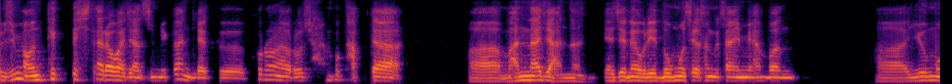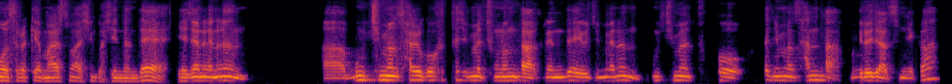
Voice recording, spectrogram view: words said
요즘 언택트 시대라고 하지 않습니까? 이제 그 코로나로 전부 각자 어, 만나지 않는 예전에 우리 노무세 선교사님이 한번 어, 유머스럽게 말씀하신 것이 있는데 예전에는 아, 뭉치면 살고 흩어지면 죽는다 그랬는데 요즘에는 뭉치면 죽고 흩어지면 산다 뭐 이러지 않습니까?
